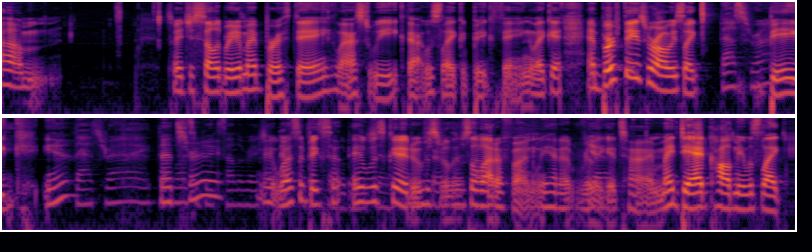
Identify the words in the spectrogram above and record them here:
um so I just celebrated my birthday last week. That was like a big thing. Like and birthdays were always like That's right. big, yeah. That's right. That That's was a big right. celebration. It That was a big. Ce- it was good. It I'm was. sure It was a lot of fun. We had a really Yeah. good time. My dad called me. Was like,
